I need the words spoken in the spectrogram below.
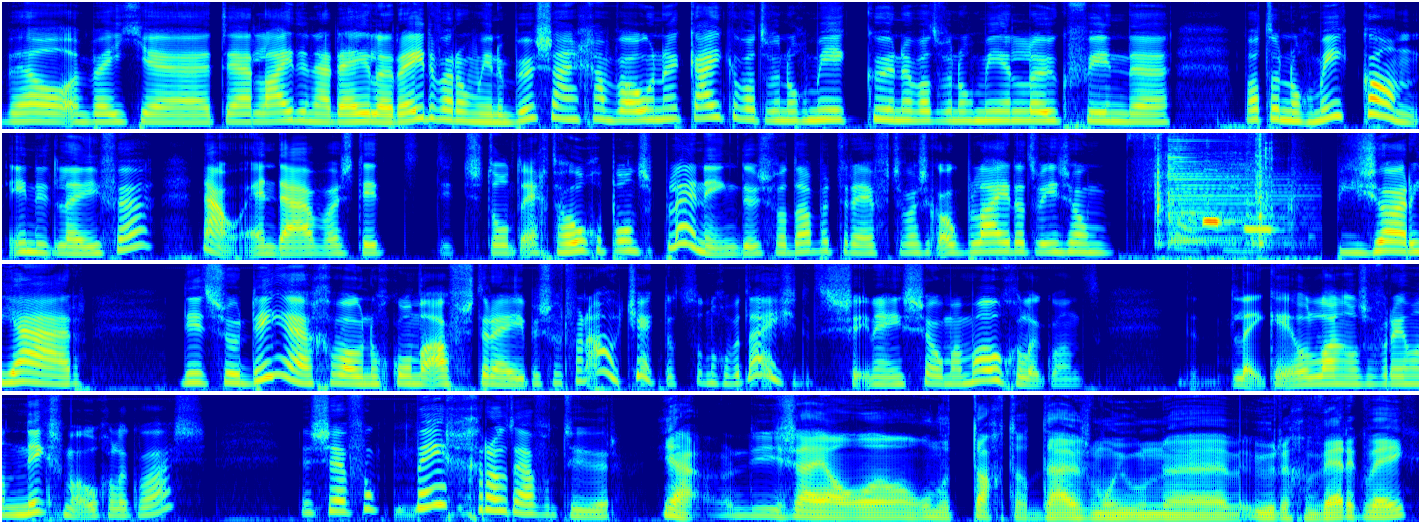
wel een beetje te herleiden naar de hele reden waarom we in een bus zijn gaan wonen. Kijken wat we nog meer kunnen, wat we nog meer leuk vinden. Wat er nog meer kan in dit leven. Nou, en daar was dit, dit stond echt hoog op onze planning. Dus wat dat betreft was ik ook blij dat we in zo'n bizar jaar dit soort dingen gewoon nog konden afstrepen. Een soort van, oh check, dat stond nog op het lijstje. Dat is ineens zomaar mogelijk. Want het leek heel lang alsof er helemaal niks mogelijk was. Dus eh vond ik een mega groot avontuur. Ja, je zei al eh, 180.000 miljoen eh urige werkweek.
